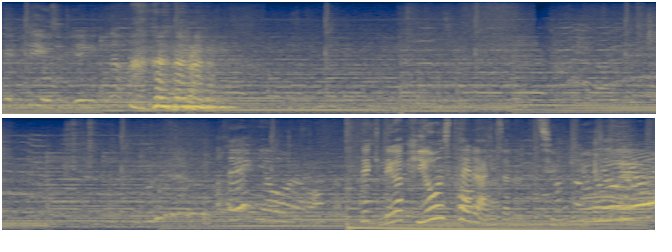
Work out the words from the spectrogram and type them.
네. 이게, 이게 요즘 유행이구나. 되게 귀여워요. 근데 내가 귀여운 스타일은 아니잖아, 그치? 발랄하게?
